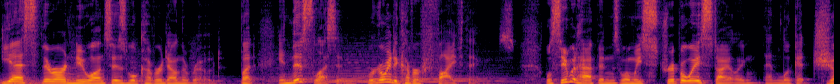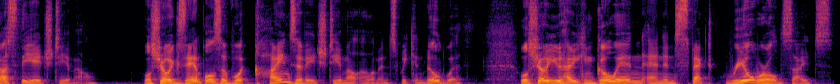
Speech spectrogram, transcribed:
Yes, there are nuances we'll cover down the road, but in this lesson, we're going to cover five things. We'll see what happens when we strip away styling and look at just the HTML. We'll show examples of what kinds of HTML elements we can build with. We'll show you how you can go in and inspect real world sites.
